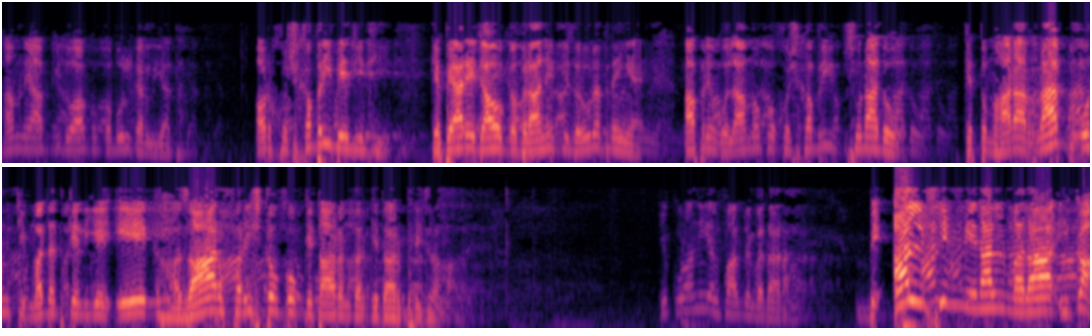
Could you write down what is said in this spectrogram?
हमने आपकी दुआ को कबूल कर लिया था और खुशखबरी भेजी थी कि प्यारे जाओ, घबराने की ज़रूरत नहीं है। अपने गुलामों को खुशखबरी सुना दो कि तुम्हारा रब उनकी मदद के लिए एक हज़ार फरिश्तों को कितार अंदर कितार भेज रहा है। ये कुरानी अल्फाज में बता रहा है। बेअल्फिन मिनल मलाइका।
